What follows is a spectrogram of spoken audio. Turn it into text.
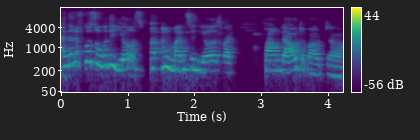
and then of course over the years months and years one found out about uh,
